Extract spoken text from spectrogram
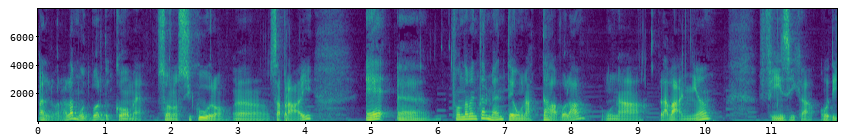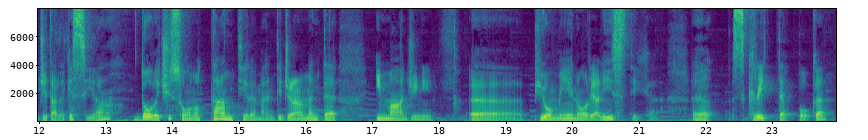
Allora, la moodboard, come sono sicuro eh, saprai, è eh, fondamentalmente una tavola, una lavagna, fisica o digitale che sia, dove ci sono tanti elementi, generalmente immagini eh, più o meno realistiche, eh, scritte poche,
